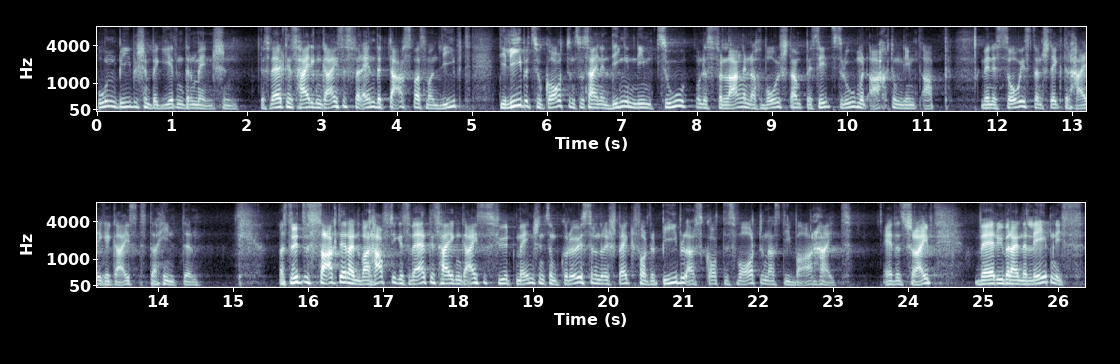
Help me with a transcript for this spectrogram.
unbiblischen Begierden der Menschen. Das Werk des Heiligen Geistes verändert das, was man liebt. Die Liebe zu Gott und zu seinen Dingen nimmt zu und das Verlangen nach Wohlstand, Besitz, Ruhm und Achtung nimmt ab. Wenn es so ist, dann steckt der Heilige Geist dahinter. Als drittes sagt er, ein wahrhaftiges Werk des Heiligen Geistes führt Menschen zum größeren Respekt vor der Bibel als Gottes Wort und als die Wahrheit. Er das schreibt, wer über ein Erlebnis,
